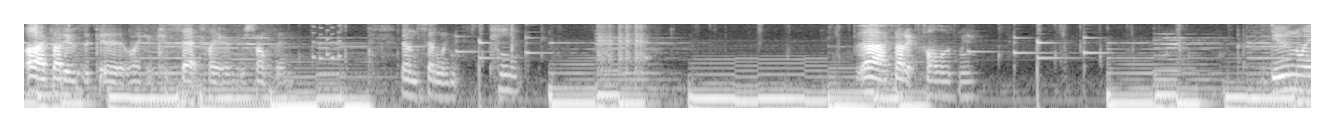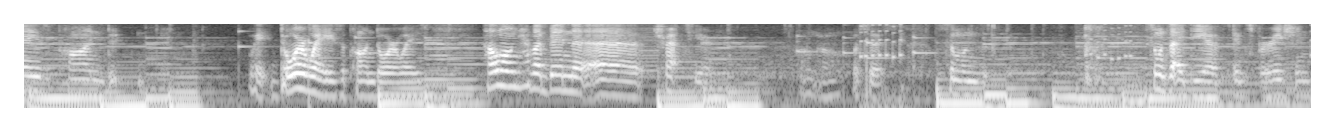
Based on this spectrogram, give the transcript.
Oh, I thought it was a, like a cassette player or something. Unsettling. Painted. Ah, I thought it followed me. Duneways upon... Wait, doorways upon doorways. How long have I been uh, trapped here? I don't know. What's this? Someone's someone's idea of inspiration.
